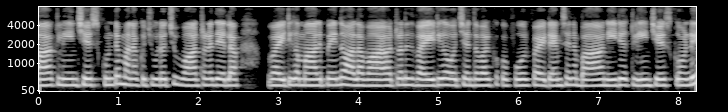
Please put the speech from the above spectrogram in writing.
బాగా క్లీన్ చేసుకుంటే మనకు చూడొచ్చు వాటర్ అనేది ఎలా వైట్గా మారిపోయిందో. అలా వాటర్ అనేది వైట్గా వచ్చేంత వరకు ఒక ఫోర్ ఫైవ్ టైమ్స్ అయినా బాగా నీట్గా క్లీన్ చేసుకోండి.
